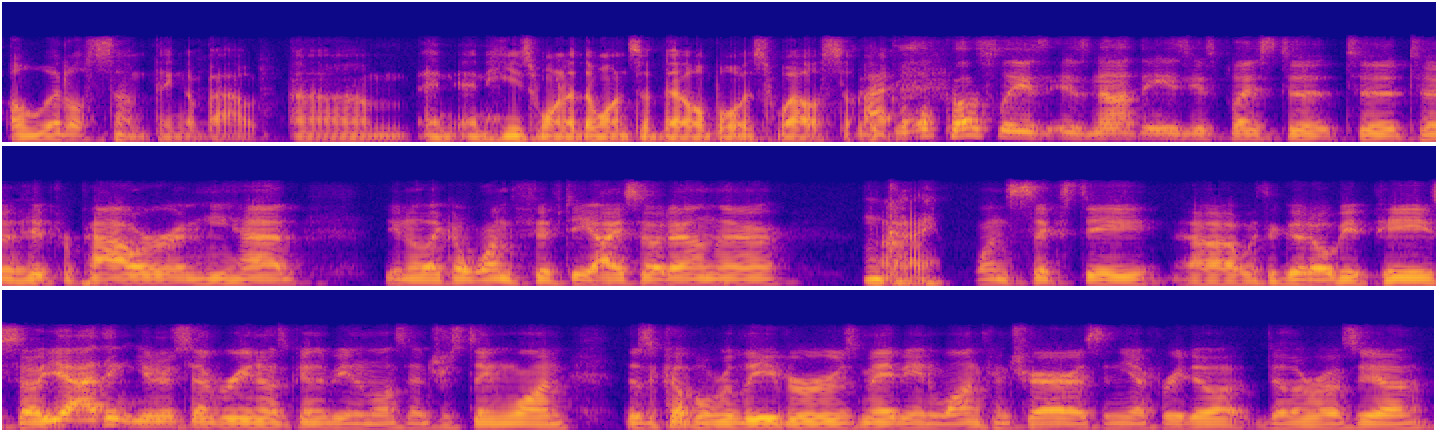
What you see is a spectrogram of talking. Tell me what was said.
a little something about, um, and and he's one of the ones available as well. So the I, Gulf Coast is, is not the easiest place to to to hit for power, and he had you know, like a 150 ISO down there. Okay. Uh, 160 uh, with a good OBP. So yeah, I think Yunior Severino is going to be the most interesting one. There's a couple relievers, maybe in Juan Contreras and Jeffrey De, De La Rosia,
